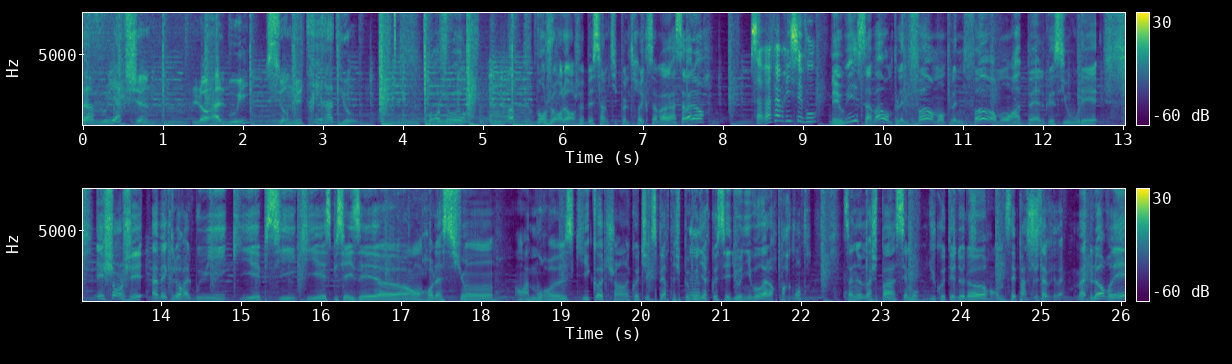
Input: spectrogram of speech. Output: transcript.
Love Reaction. Laure Albouy sur Nutri Radio. Bonjour. Hop, bonjour Laure, je vais baisser un petit peu le truc, ça va Ça va Laure? Ça va Fabrice et vous? Mais oui, ça va, en pleine forme, en pleine forme. On rappelle que si vous voulez échanger avec Laure Albouy, qui est psy, qui est spécialisée euh, en relations en amoureuse, qui est coach, hein, coach experte, et je peux vous Mm. dire que c'est du haut niveau. Alors par contre, ça ne mâche pas ces mots. Du côté de Laure, on ne sait pas ce que ça veut. Laure, vous voyez,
